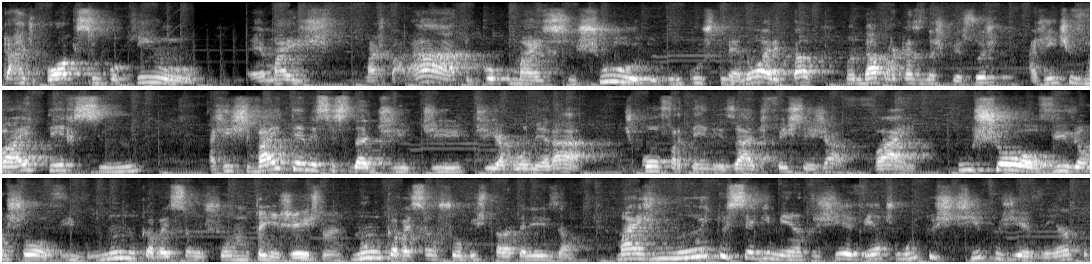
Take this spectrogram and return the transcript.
cardbox um pouquinho é mais mais barato, um pouco mais enxuto, com um custo menor e tal, mandar para casa das pessoas, a gente vai ter sim, a gente vai ter a necessidade de, de, de aglomerar, de confraternizar, de festejar? Vai. Um show ao vivo é um show ao vivo, nunca vai ser um show. Não tem jeito, né? Nunca vai ser um show visto pela televisão. Mas muitos segmentos de eventos, muitos tipos de evento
